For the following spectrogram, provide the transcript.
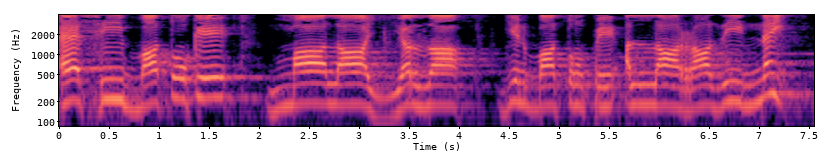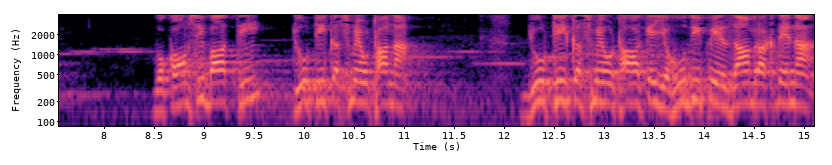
ایسی باتوں کے مالا یرزا جن باتوں پہ اللہ راضی نہیں۔ وہ کون سی بات تھی؟ جھوٹی قسمیں اٹھانا۔ جھوٹی قسمیں اٹھا کے یہودی پہ الزام رکھ دینا۔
